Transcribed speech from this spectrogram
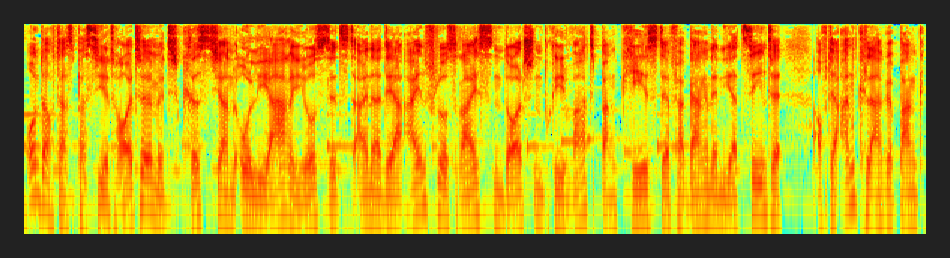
Und auch das passiert heute. Mit Christian Oliarius sitzt einer der einflussreichsten deutschen Privatbankiers der vergangenen Jahrzehnte auf der Anklagebank.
